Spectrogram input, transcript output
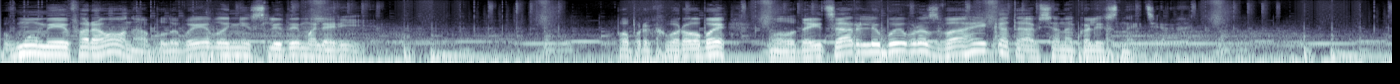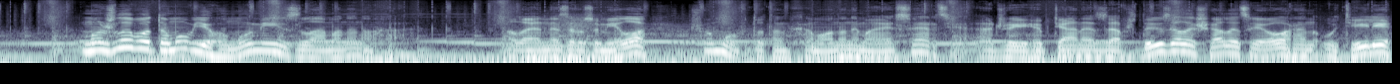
В мумії фараона були виявлені сліди малярії. Попри хвороби, молодий цар любив розваги і катався на колісницях. Можливо, тому в його мумії зламана нога. Але не зрозуміло, чому в Тутанхамона немає серця, адже єгиптяни завжди залишали цей орган у тілі,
